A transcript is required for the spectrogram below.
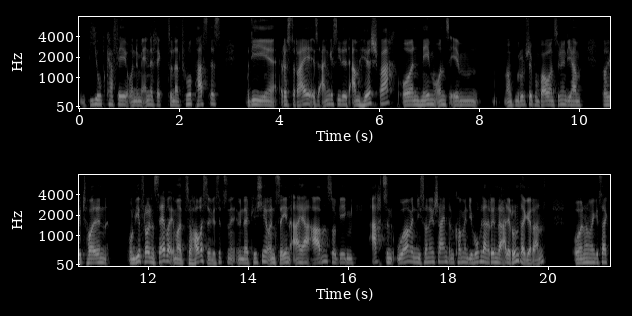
Bio-Kaffee und im Endeffekt zur Natur passt es. Und die Rösterei ist angesiedelt am Hirschbach und neben uns eben am Grundstück vom Bauer und Söhne, die haben solche tollen und wir freuen uns selber immer zu Hause. Wir sitzen in der Küche und sehen, ah ja, abends so gegen 18 Uhr, wenn die Sonne scheint, dann kommen die Hochlandrinder alle runtergerannt. Und haben wir gesagt,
